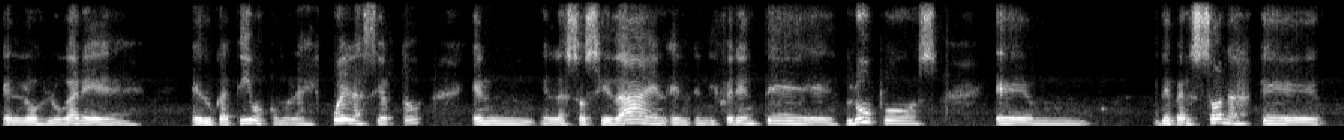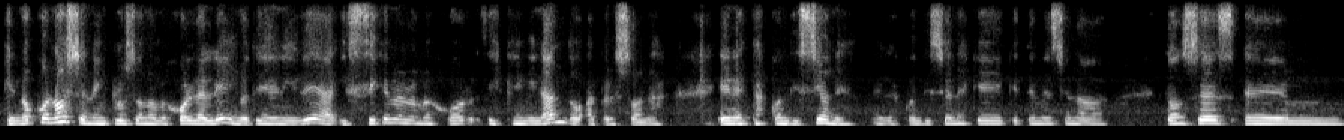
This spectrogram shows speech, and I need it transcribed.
en los lugares educativos como las escuelas, ¿cierto? En, la sociedad, en, diferentes grupos em, de personas que que no conocen incluso a lo mejor la ley, no tienen idea y siguen a lo mejor discriminando a personas en estas condiciones, en las condiciones que, te mencionaba. Entonces, em,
